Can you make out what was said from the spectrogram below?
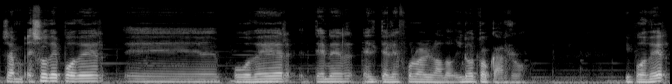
O sea, eso de poder, eh, poder tener el teléfono al lado y no tocarlo. Y poder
